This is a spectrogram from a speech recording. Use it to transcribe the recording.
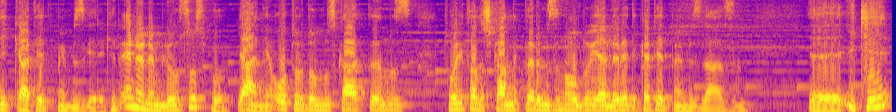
dikkat etmemiz gerekir. En önemli husus bu. Yani oturduğumuz, kalktığımız, tuvalet alışkanlıklarımızın olduğu yerlere dikkat etmemiz lazım. E, iki,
